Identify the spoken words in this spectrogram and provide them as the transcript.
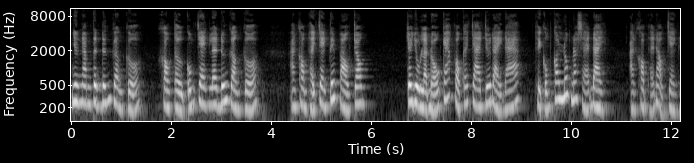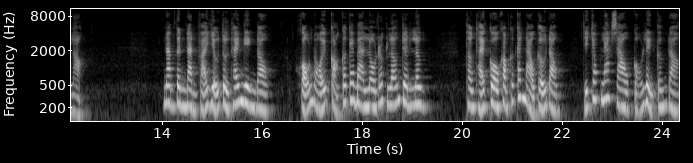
Nhưng nam tinh đứng gần cửa, khâu từ cũng chen lên đứng gần cửa. Anh không thể chen tiếp vào trong. Cho dù là đổ cát vào cái chai chứa đầy đá, thì cũng có lúc nó sẽ đầy. Anh không thể nào chen lọt. Nam tinh đành phải giữ tư thế nghiêng đầu khổ nổi còn có cái ba lô rất lớn trên lưng. Thân thể cô không có cách nào cử động, chỉ chốc lát sau cổ liền cứng đờ.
